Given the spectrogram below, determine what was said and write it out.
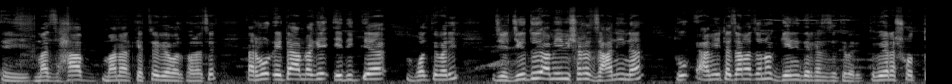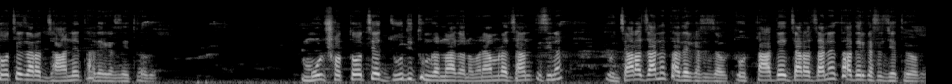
এই মাঝহাব মানার ক্ষেত্রে ব্যবহার করা হয়েছে। তারপর এটা আমরাকে এদিক দিয়ে বলতে পারি যে, যেহেতু আমি এই বিষয়টা জানি না, তো আমি এটা জানার জন্য জ্ঞানীদের কাছে যেতে পারি। তবে এখানে সত্য হচ্ছে যারা জানে, তাদের কাছে যেতে হবে। মূল সত্য হচ্ছে যদি তোমরা না জানো মানে আমরা জানতেছি না, তো যারা জানে তাদের কাছে যাও। তো তাদের, যারা জানে তাদের কাছে যেতে হবে।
